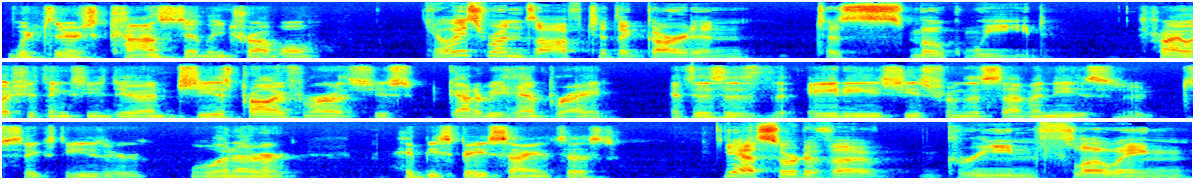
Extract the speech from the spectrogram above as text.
which there's constantly trouble. He always runs off to the garden to smoke weed. That's probably what she thinks he's doing. She's probably from Earth. She's got to be hip, right? If this is the 80s, she's from the 70s or 60s or whatever. Hippie space scientist. Yeah, sort of a green flowing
